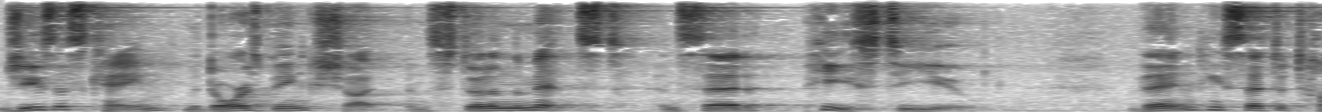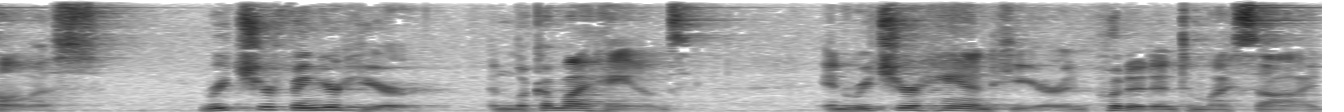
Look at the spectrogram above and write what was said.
Jesus came, the doors being shut, and stood in the midst, and said, Peace to you. Then he said to Thomas, Reach your finger here, and look at my hands, and reach your hand here, and put it into my side.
